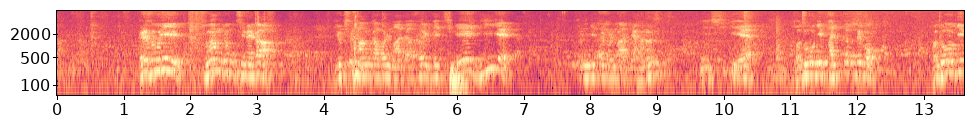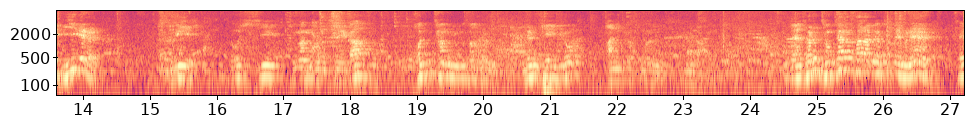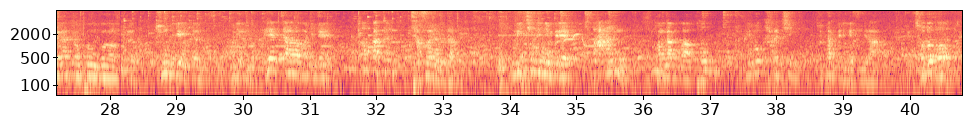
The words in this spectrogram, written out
그래서 우리 중앙정치회가 63갑을 맞아서 이제 제2의 전기점을 맞이하는 이 시기에 더더욱이 발전되고 더더욱이 미래를 우리 도시 중앙정치회가 번창 융성하는 이런 계기로 만들었으면 합니다. 네, 저는 정치하는 사람이었기 때문에 제가 조금 그, 그 중국에 있던 우리는 태자 할아버지의 똑같은 자선입니다. 우리 친구님들의 많은 건강과 복 그리고 가르침 부탁드리겠습니다. 저도 더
